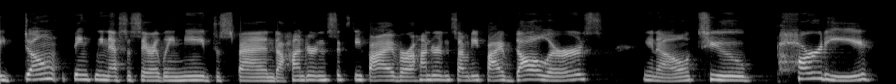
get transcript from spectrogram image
I don't think we necessarily need to spend 165 or 175 dollars, you know, to party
